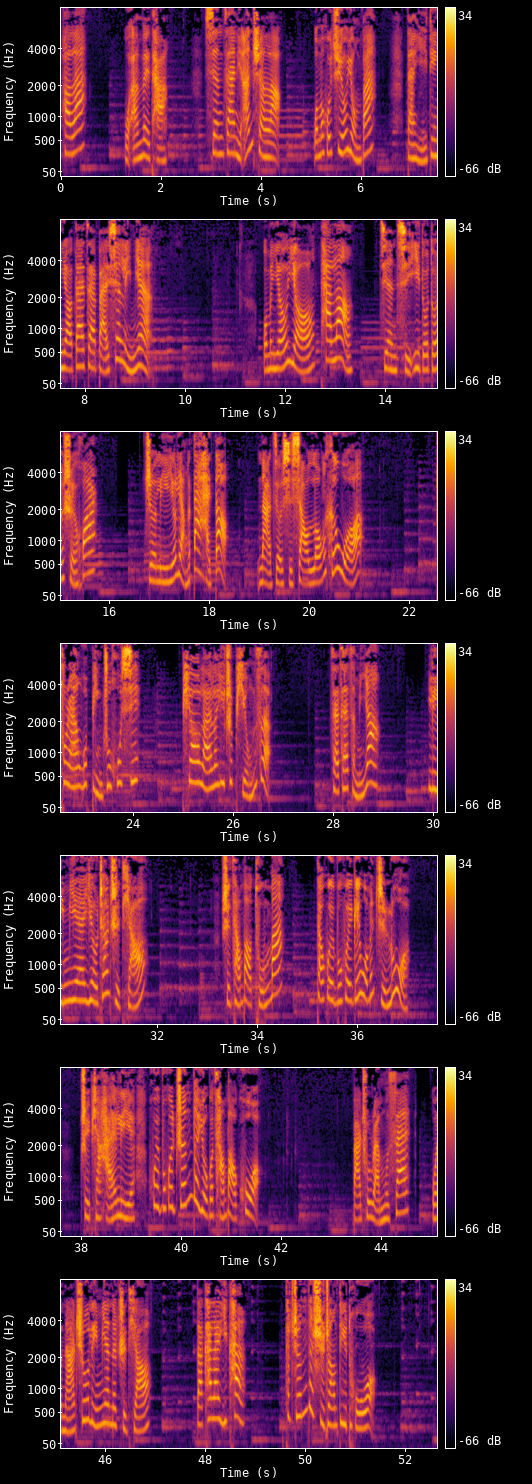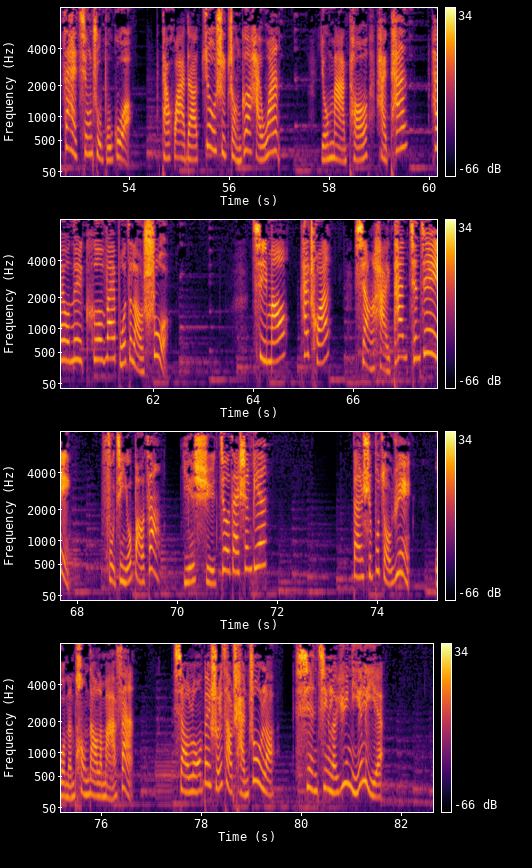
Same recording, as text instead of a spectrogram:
好啦，我安慰他，现在你安全了，我们回去游泳吧，但一定要待在白线里面。我们游泳、踏浪，溅起一朵朵水花。这里有两个大海盗，那就是小龙和我。突然，我屏住呼吸，飘来了一只瓶子。猜猜怎么样？里面有张纸条，是藏宝图吗？他会不会给我们指路？这片海里会不会真的有个藏宝库？拔出软木塞。我拿出里面的纸条，打开来一看，它真的是张地图。再清楚不过，它画的就是整个海湾，有码头、海滩，还有那棵歪脖子老树。起锚，开船，向海滩前进。附近有宝藏，也许就在身边。但是不走运。我们碰到了麻烦，小龙被水草缠住了，陷进了淤泥里。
